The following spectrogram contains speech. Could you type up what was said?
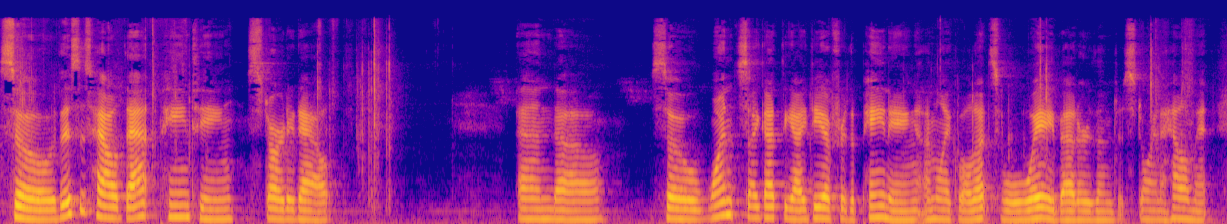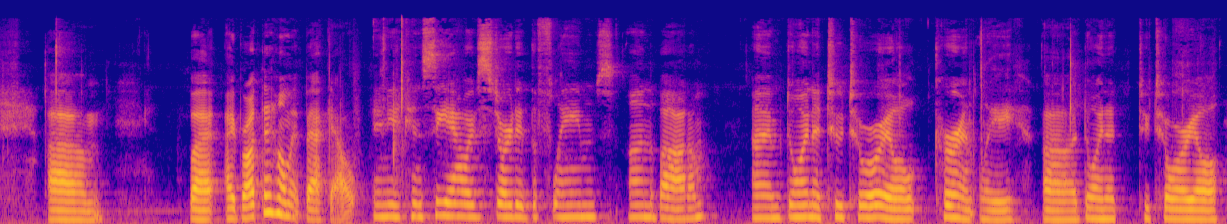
So this is how that painting started out. And uh, so once I got the idea for the painting, I'm like, well, that's way better than just doing a helmet. Um, but I brought the helmet back out, and you can see how I've started the flames on the bottom. I'm doing a tutorial currently, uh, doing a tutorial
